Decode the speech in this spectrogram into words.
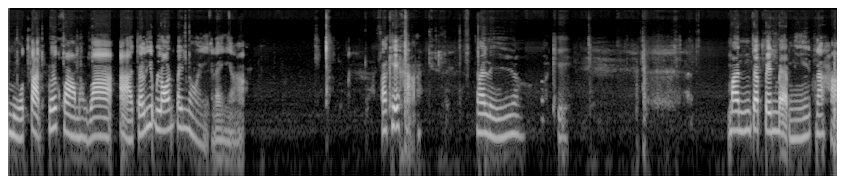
หมูตัดด้วยความแบบว่าอาจจะรีบร้อนไปหน่อยอะไรอย่างเงี้ย โอเคค่ะ ได้แล้วโอเค มันจะเป็นแบบนี้นะคะ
